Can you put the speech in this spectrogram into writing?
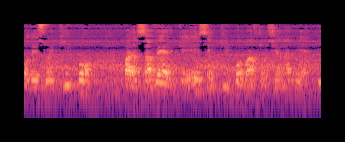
o de su equipo para saber que ese equipo va a funcionar bien y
